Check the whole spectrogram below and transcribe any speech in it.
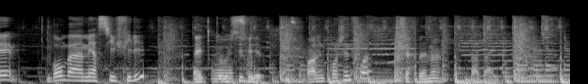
bon bah merci Philippe. Et toi aussi Philippe. On se reparle une prochaine fois. Certainement. Bye bye.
